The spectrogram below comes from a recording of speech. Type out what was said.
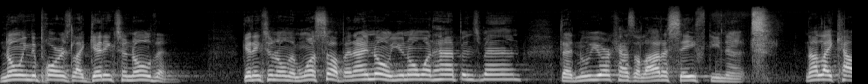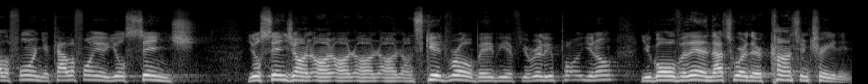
Knowing the poor is like getting to know them. Getting to know them. What's up? And I know, you know what happens, man? That New York has a lot of safety nets. Not like California. California, you'll singe. You'll singe on, on, on, on, on Skid Row, baby, if you really, you know, you go over there and that's where they're concentrated.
